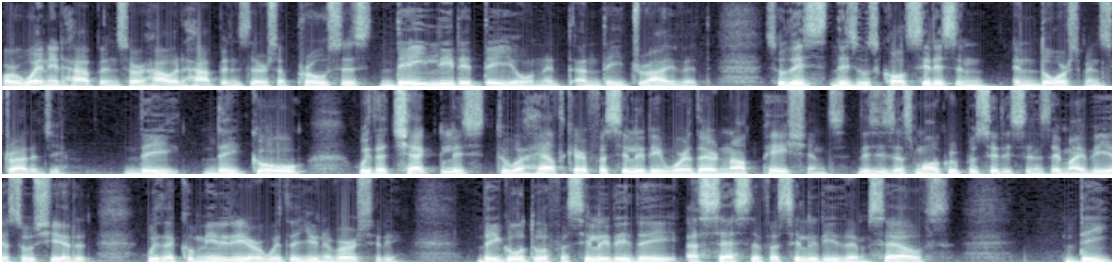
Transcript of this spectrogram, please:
or when it happens or how it happens. There's a process, they lead it, they own it, and they drive it. So this, this was called citizen endorsement strategy. They, they go with a checklist to a healthcare facility where they're not patients. This is a small group of citizens. They might be associated with a community or with a university. They go to a facility, they assess the facility themselves, they,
